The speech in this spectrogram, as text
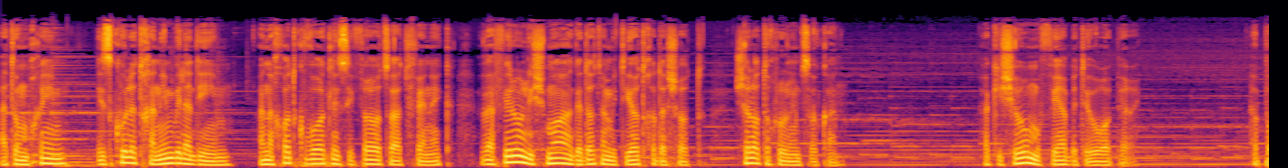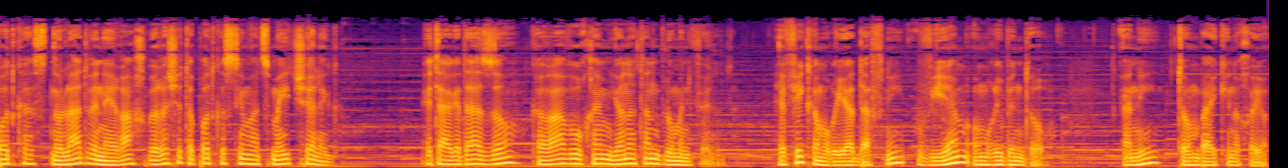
התומכים יזכו לתכנים בלעדיים, הנחות קבועות לספרי הוצאת פנק, ואפילו לשמוע אגדות אמיתיות חדשות, שלא תוכלו למצוא כאן. הקישור מופיע בתיאור הפרק. הפודקאסט נולד ונערך ברשת הפודקאסטים העצמאית שלג, את האגדה הזו קרא עבורכם יונתן בלומנפלד. הפיקה מוריה דפני וביים עמרי בן דור. אני תום בייקין אוחיון.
